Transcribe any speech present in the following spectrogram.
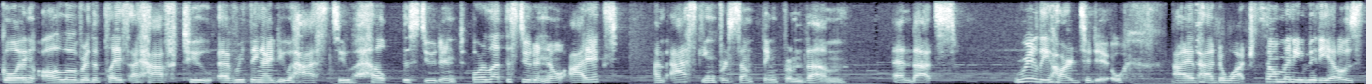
going all over the place. I have to, everything I do has to help the student or let the student know I ex- I'm asking for something from them. And that's really hard to do. I have had to watch so many videos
